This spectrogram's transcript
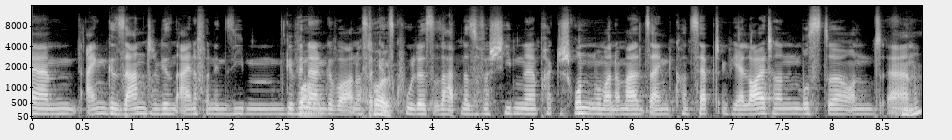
ähm, eingesandt und wir sind eine von den sieben Gewinnern wow. geworden, was halt Toll. halt ganz cool ist. Also hatten da so verschiedene praktisch Runden, wo man nochmal sein Konzept irgendwie erläutern musste und ähm, mhm.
